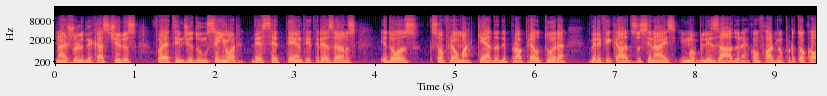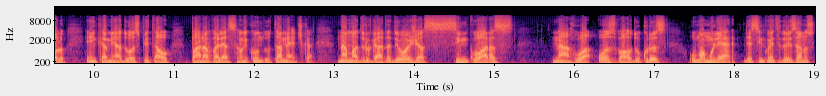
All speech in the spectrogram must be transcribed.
na Júlio de Castilhos, foi atendido um senhor de 73 anos, idoso, que sofreu uma queda de própria altura, verificados os sinais, imobilizado, né, conforme o protocolo, encaminhado ao hospital para avaliação e conduta médica. Na madrugada de hoje, às 5 horas, na rua Oswaldo Cruz, uma mulher de 52 anos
